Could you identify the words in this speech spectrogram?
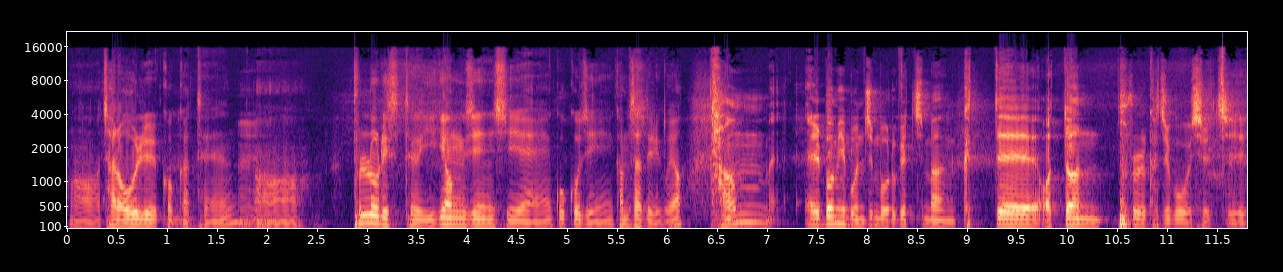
어, 잘 어울릴 것 같은 네. 어, 플로리스트 이경진 씨의 꽃꽂이 감사드리고요. 다음 앨범이 뭔지 모르겠지만 그때 어떤 풀을 가지고 오실지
